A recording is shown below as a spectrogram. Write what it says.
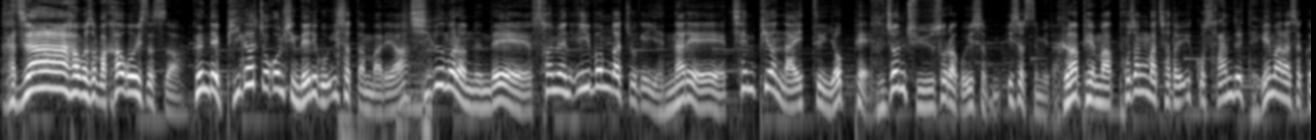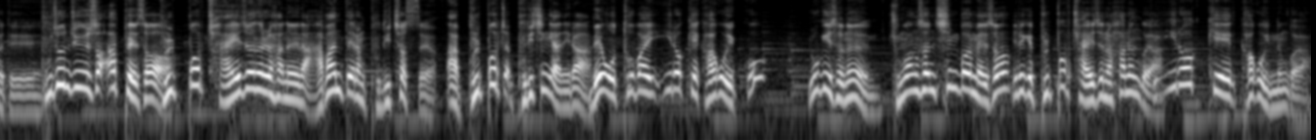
가자 하면서 막 하고 있었어. 근데 비가 조금씩 내리고 있었단 말이야. 지금은 없는데 서면 1번가 쪽에 옛날에 챔피언 나이트 옆에 부전 주유소라고 있었, 있었습니다. 그 앞에 막 포장마차도 있고 사람들 되게 많았었거든 부전주유소 앞에서 불법 좌회전을 하는 아반떼랑 부딪혔어요. 아 불법 좌, 부딪힌 게 아니라 내 오토바이 이렇게 가고 있고 여기서는 중앙선 침범해서 이렇게 불법 좌회전을 하는 거야. 이렇게 가고 있는 거야.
